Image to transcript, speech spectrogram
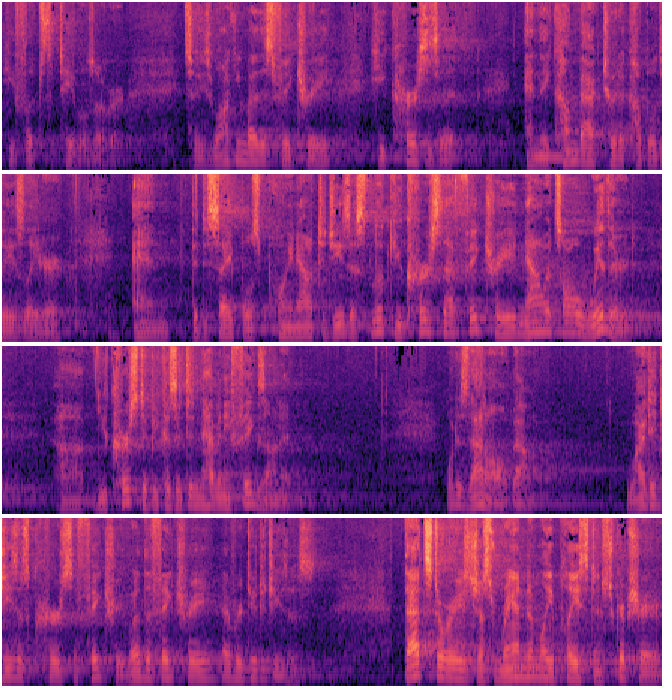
he flips the tables over. So he's walking by this fig tree, he curses it, and they come back to it a couple days later, and the disciples point out to Jesus, Look, you cursed that fig tree, now it's all withered. Uh, you cursed it because it didn't have any figs on it. What is that all about? Why did Jesus curse a fig tree? What did the fig tree ever do to Jesus? That story is just randomly placed in Scripture,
